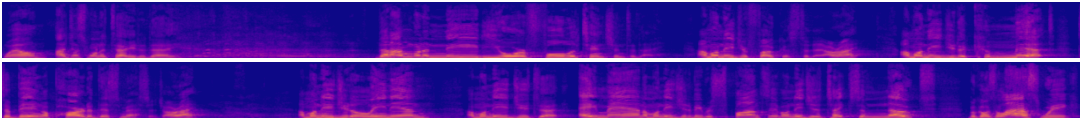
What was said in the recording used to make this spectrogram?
Well, I just want to tell you today that I'm going to need your full attention today. I'm going to need your focus today, all right? I'm going to need you to commit to being a part of this message, all right? I'm going to need you to lean in. I'm going to need you to amen. I'm going to need you to be responsive. To need you to take some notes because last week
